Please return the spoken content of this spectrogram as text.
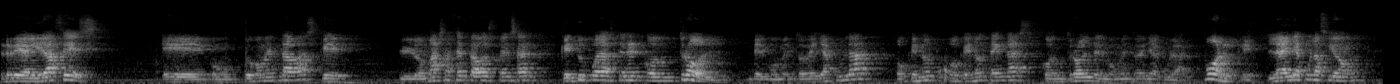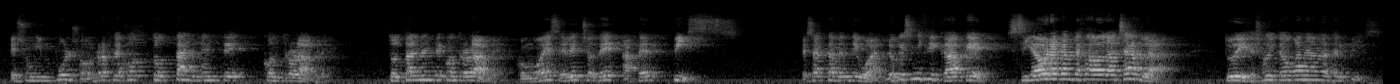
realidad es, eh, como tú comentabas, que lo más acertado es pensar que tú puedas tener control del momento de eyacular o que no, o que no tengas control del momento de eyacular. Porque la eyaculación es un impulso, un reflejo totalmente controlable. Totalmente controlable, como es el hecho de hacer pis. Exactamente igual. Lo que significa que si ahora que ha empezado la charla, tú dices, hoy tengo ganas de hacer pis,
